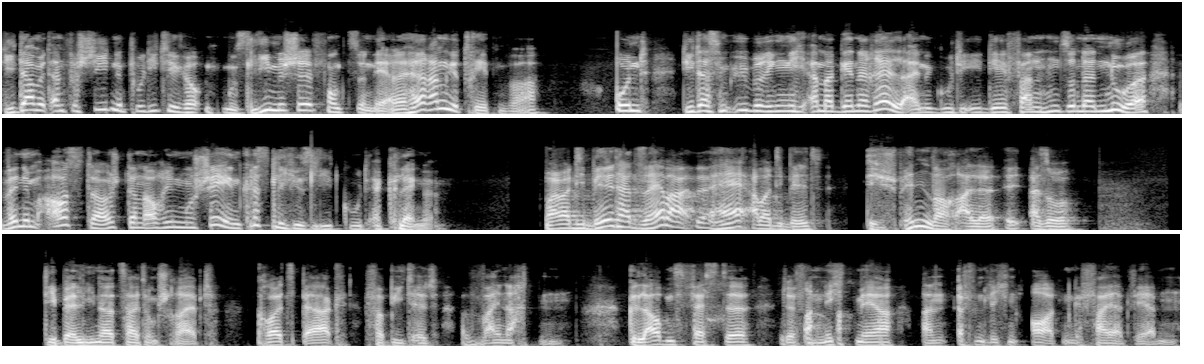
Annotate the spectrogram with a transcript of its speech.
die damit an verschiedene Politiker und muslimische Funktionäre herangetreten war und die das im Übrigen nicht einmal generell eine gute Idee fanden, sondern nur, wenn im Austausch dann auch in Moscheen christliches Lied gut erklänge. Aber die Bild hat selber, hä, aber die Bild, die spinnen doch alle, also. Die Berliner Zeitung schreibt, Kreuzberg verbietet Weihnachten. Glaubensfeste dürfen nicht mehr an öffentlichen Orten gefeiert werden.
